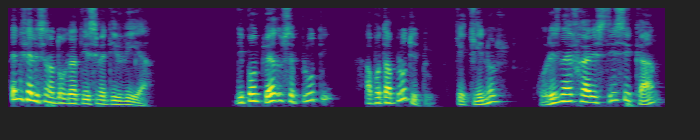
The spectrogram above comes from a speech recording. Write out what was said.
Δεν ήθελε να τον κρατήσει με τη βία. Λοιπόν του έδωσε πλούτη από τα πλούτη του και εκείνος, χωρίς να ευχαριστήσει καν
